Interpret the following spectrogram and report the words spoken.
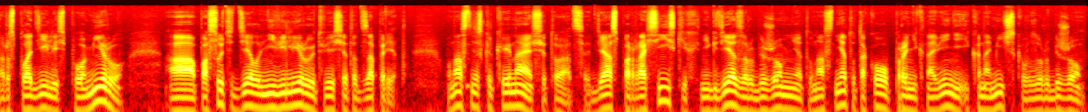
расплодились по миру, а, по сути дела нивелируют весь этот запрет. У нас несколько иная ситуация. Диаспор российских нигде за рубежом нет. У нас нету такого проникновения экономического за рубежом.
